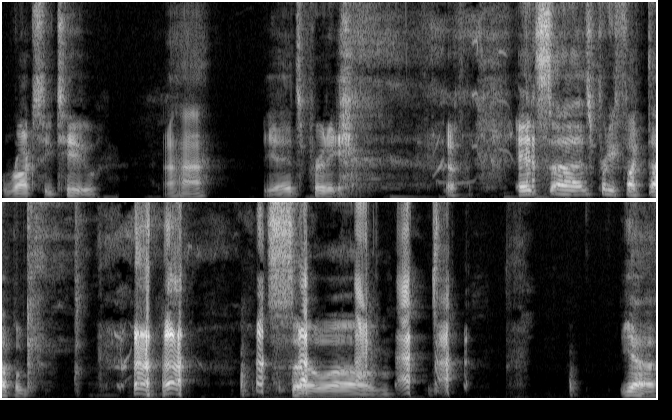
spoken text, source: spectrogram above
Roxy two. Uh huh. Yeah, it's pretty. it's uh it's pretty fucked up. Okay. So um yeah.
